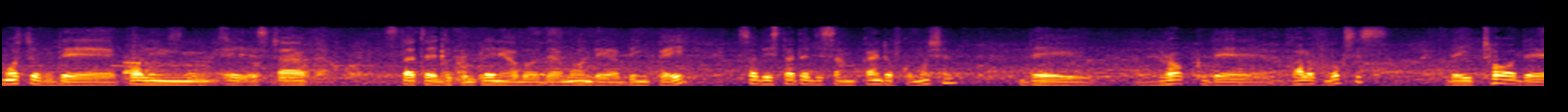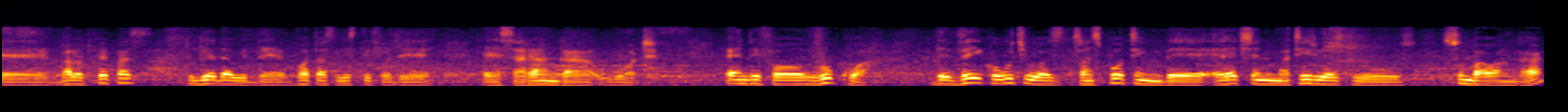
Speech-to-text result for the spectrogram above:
most of the polling staff started complaining about the amount they are being paid. So they started some kind of commotion. They broke the ballot boxes. They tore the ballot papers together with the voters list for the uh, Saranga ward. And for Rukwa, the vehicle which was transporting the election materials to Sumbawanga,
